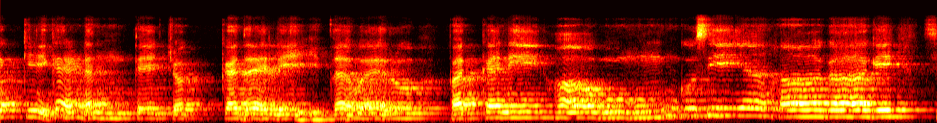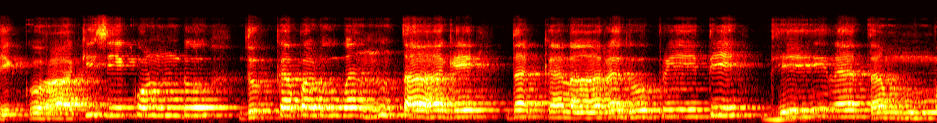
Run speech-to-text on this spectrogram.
ಜಕ್ಕವಕ್ಕಿಗಳಂತೆ ಚೊಕ್ಕದಲ್ಲಿ ಇದ್ದವರು ಪಕ್ಕನೆ ಹಾವು ಮುಂಗುಸಿಯ ಹಾಗಾಗಿ ಸಿಕ್ಕು ಹಾಕಿಸಿಕೊಂಡು ದುಃಖ ಪಡುವಂತಾಗೆ ದಕ್ಕಲಾರದು ಪ್ರೀತಿ ಧೀರತಮ್ಮ.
